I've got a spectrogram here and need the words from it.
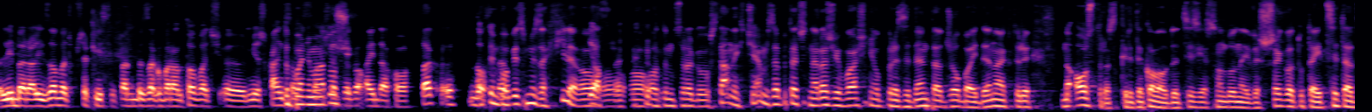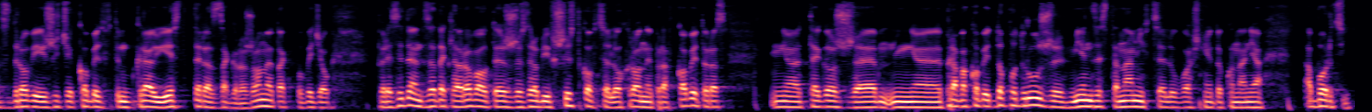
liberalizować przepisy, tak by zagwarantować y, mieszkańcom to, panie Matusz, Idaho. Tak? Dostęp. O tym powiedzmy za chwilę, o, o, o, o, tym, co robią Stany. Chciałem zapytać na razie właśnie o prezydenta Joe Bidena, który no, ostro skrytykował decyzję Sądu Najwyższego. Tutaj cytat, zdrowie i życie kobiet w tym kraju jest teraz zagrożone, tak powiedział prezydent. Zadeklarował też, że zrobi wszystko w celu ochrony praw kobiet oraz e, tego, że e, prawa kobiet do podróży między Stanami w celu właśnie dokonania aborcji.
